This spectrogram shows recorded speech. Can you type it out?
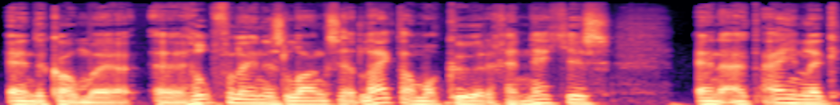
En er komen eh, hulpverleners langs. Het lijkt allemaal keurig en netjes. En uiteindelijk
